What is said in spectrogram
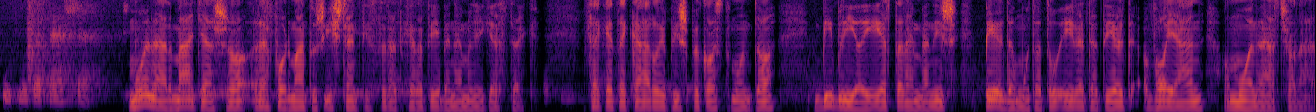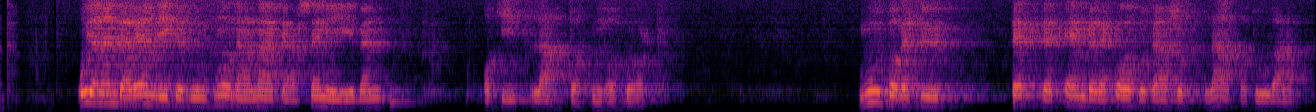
útmutatását. Molnár Mátyásra református istentisztelet keretében emlékeztek. Fekete Károly püspök azt mondta, bibliai értelemben is példamutató életet élt Vaján a Molnár család. Olyan emberre emlékezünk Molnár Mátyás személyében, aki láttatni akart. Múltba vesző tettek, emberek, alkotások láthatóvá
